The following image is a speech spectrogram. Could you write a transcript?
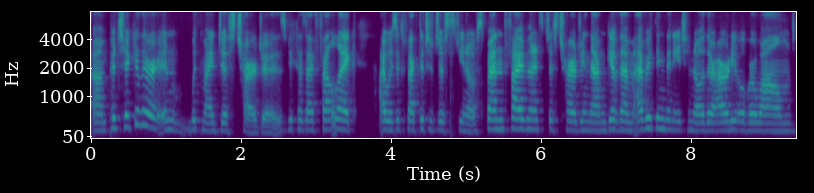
um, particular in with my discharges, because I felt like I was expected to just, you know, spend five minutes discharging them, give them everything they need to know. They're already overwhelmed.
